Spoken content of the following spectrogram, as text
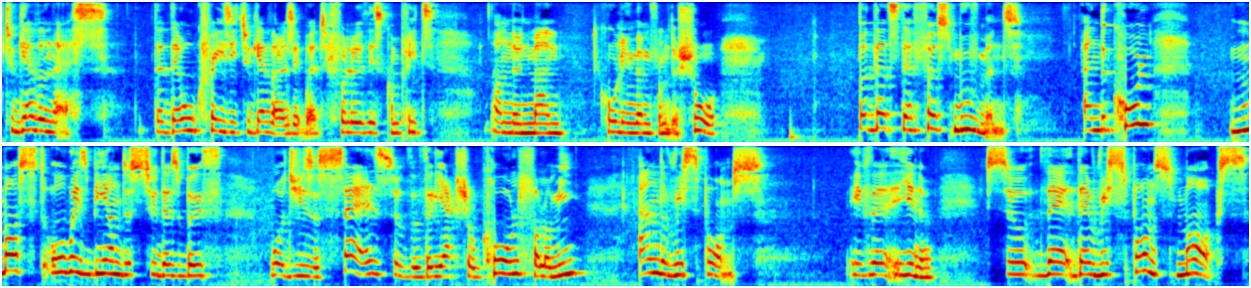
togetherness, that they're all crazy together, as it were, to follow this complete unknown man calling them from the shore. But that's their first movement. And the call must always be understood as both what Jesus says, so the, the actual call, follow me, and the response. If they, you know, so their their response marks,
